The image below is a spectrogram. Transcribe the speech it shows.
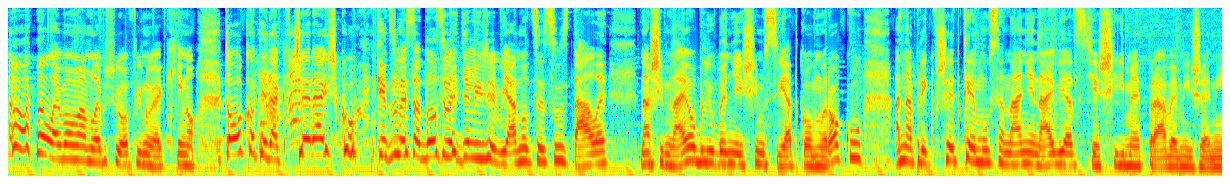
Lebo mám lepšiu ofinu jak kino. Toľko teda k včerajšku, keď sme sa dozvedeli, že Vianoce sú stále našim najobľúbenejším sviatkom roku a napriek všetkému sa na ne najviac tešíme práve my ženy.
